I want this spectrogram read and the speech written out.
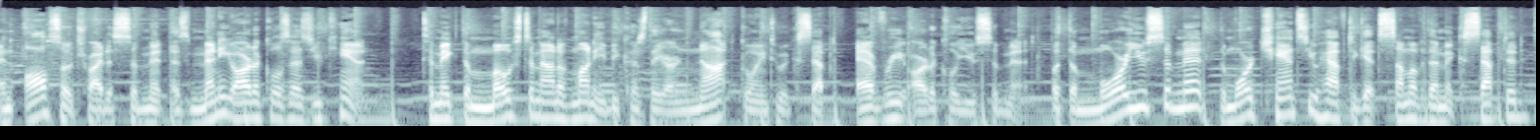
and also try to submit as many articles as you can to make the most amount of money because they are not going to accept every article you submit. But the more you submit, the more chance you have to get some of them accepted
